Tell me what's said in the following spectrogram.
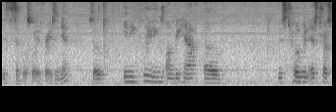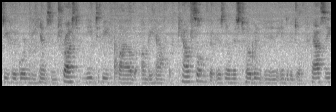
is the simplest way of phrasing it. So any pleadings on behalf of Ms. Tobin as trustee for the Gordon B. Hanson Trust need to be filed on behalf of counsel. There is no Ms. Tobin in any individual capacity.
